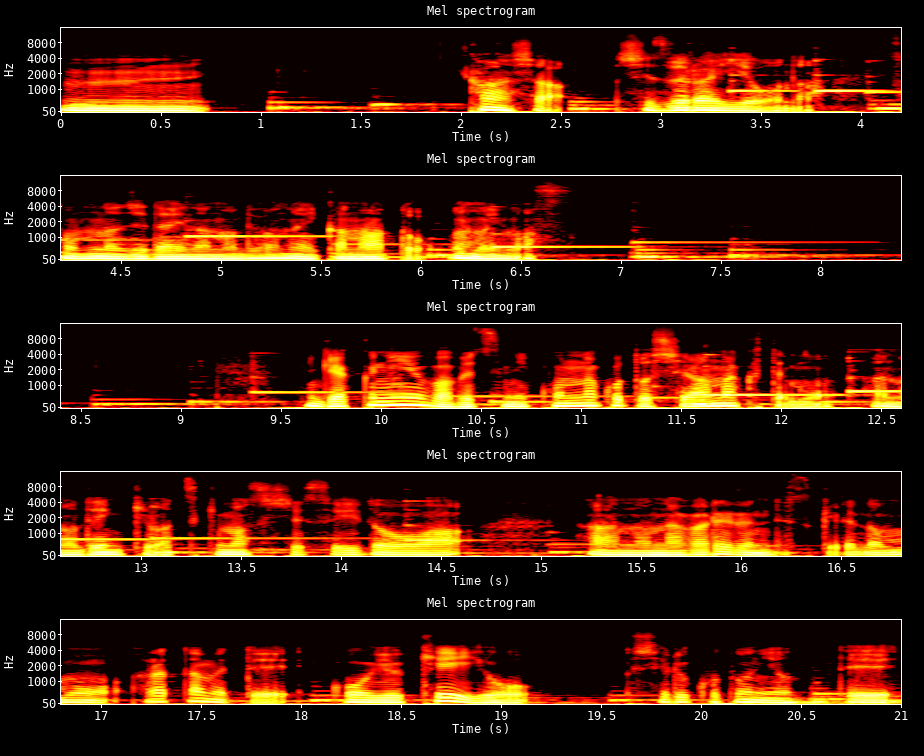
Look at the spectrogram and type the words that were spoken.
うーん感謝しづらいようなそんな時代なのではないかなと思います。逆に言えば別にこんなこと知らなくてもあの電気はつきますし水道はあの流れるんですけれども改めてこういう経緯を知ることによって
